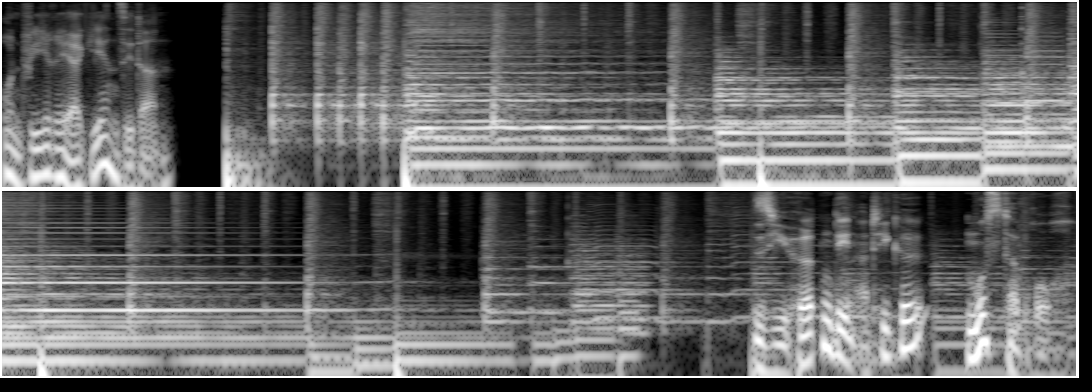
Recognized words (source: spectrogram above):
Und wie reagieren Sie dann? Sie hörten den Artikel Musterbruch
